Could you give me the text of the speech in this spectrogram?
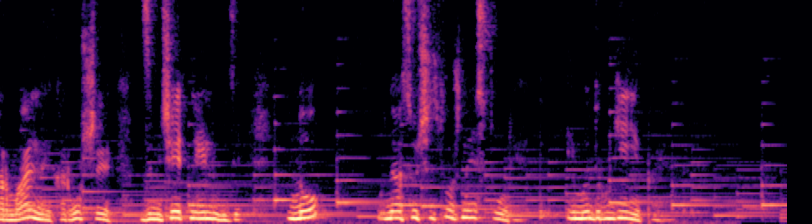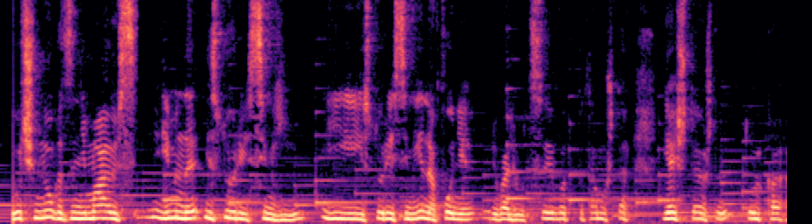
нормальные, хорошие, замечательные люди. Но у нас очень сложная история, и мы другие поэты. Очень много занимаюсь именно историей семьи и историей семьи на фоне революции, вот потому что я считаю, что только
